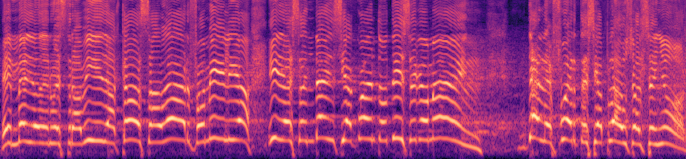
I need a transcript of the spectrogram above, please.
en medio de nuestra vida, casa, hogar, familia y descendencia. ¿Cuántos dicen amén? Dale fuerte ese aplauso al Señor.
